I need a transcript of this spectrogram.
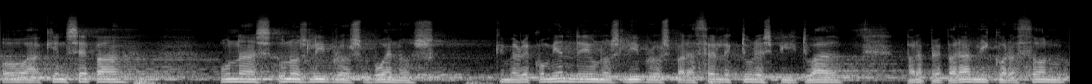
o a quien sepa unos libros buenos, que me recomiende unos libros para hacer lectura espiritual, para preparar mi corazón,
